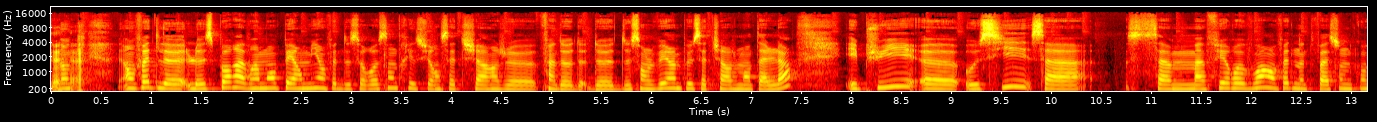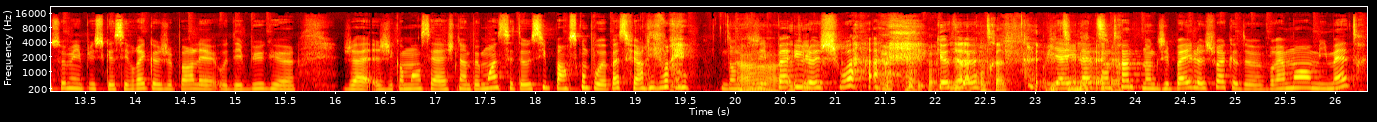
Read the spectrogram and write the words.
Donc en fait le, le, sport a vraiment permis en fait de se recentrer sur cette charge, enfin de, de, de, s'enlever un peu cette charge mentale là. Et puis euh, aussi ça ça m'a fait revoir en fait notre façon de consommer puisque c'est vrai que je parlais au début que j'ai commencé à acheter un peu moins. C'était aussi parce qu'on pouvait pas se faire livrer. Donc ah, j'ai pas eu le choix que il y a la contrainte. Il y a eu la contrainte donc j'ai pas eu le choix que de vraiment m'y mettre.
